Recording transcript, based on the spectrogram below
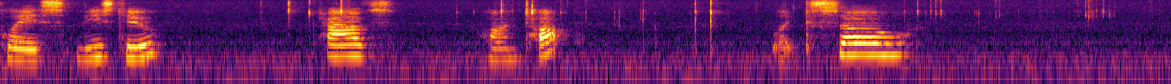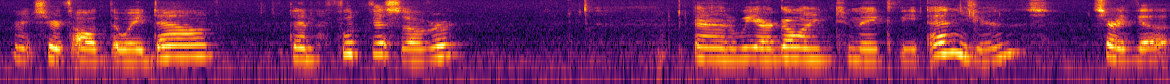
place these two halves on top, like so. Make sure it's all the way down. Then flip this over. And we are going to make the engines, sorry, the,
